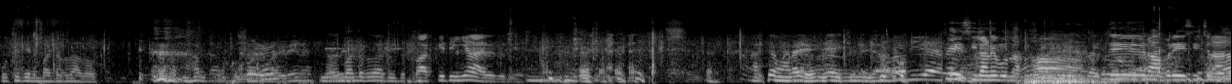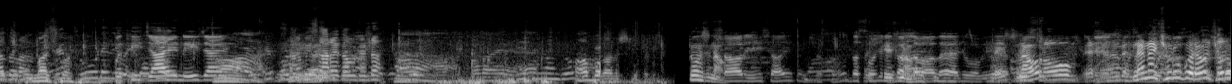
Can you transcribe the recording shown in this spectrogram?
कुछ दिन मंडप का लोग बाकी तो आए थे तो लाने पौधा रब एसी चलाया जाए नहीं जाए हमें सारा काम ठंडा शुरू करो शुरू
